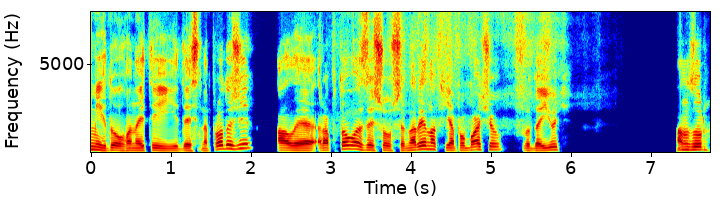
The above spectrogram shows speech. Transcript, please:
міг довго знайти її десь на продажі, але раптово, зайшовши на ринок, я побачив, продають анзур.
